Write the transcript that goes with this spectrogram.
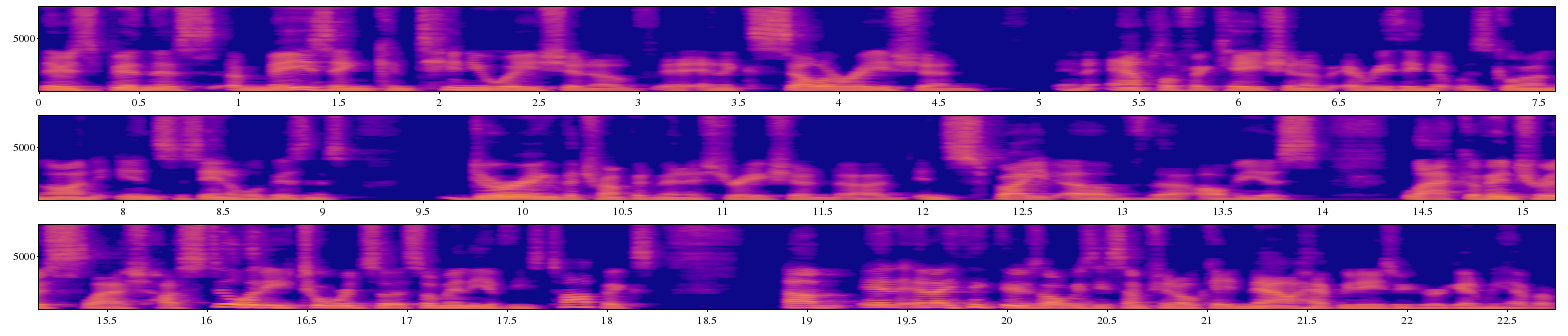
there's been this amazing continuation of an acceleration an amplification of everything that was going on in sustainable business during the Trump administration, uh, in spite of the obvious lack of interest slash hostility towards uh, so many of these topics. Um, and, and I think there's always the assumption, okay, now happy days are here again. We have a,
